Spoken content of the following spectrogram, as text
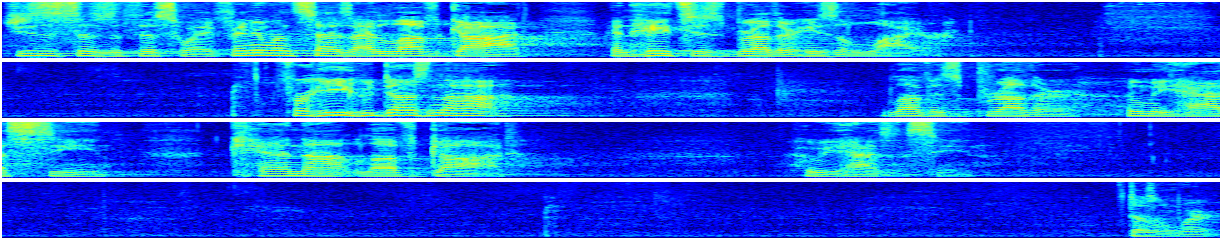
Jesus says it this way If anyone says, I love God, and hates his brother, he's a liar. For he who does not love his brother, whom he has seen, cannot love God, who he hasn't seen. Doesn't work.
